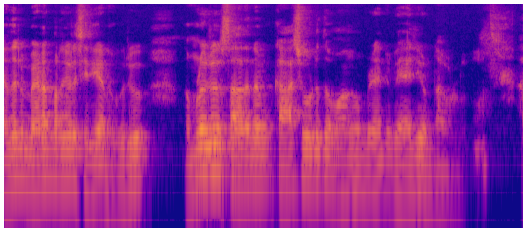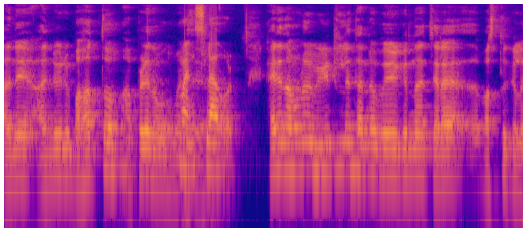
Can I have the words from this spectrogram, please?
എന്നാലും മാഡം പറഞ്ഞ പോലെ ശരിയാണ്. ഒരു നമ്മളൊരു സാധനം കാശ് കൊടുത്ത് വാങ്ങുമ്പോഴേ അതിന് വാല്യൂ ഉണ്ടാവുള്ളൂ. അതിന് അതിന്റെ ഒരു മഹത്വം അപ്പോഴേ നമുക്ക് മനസ്സിലാവും മനസ്സിലാവുള്ളൂ. കാര്യം നമ്മൾ വീട്ടിൽ തന്നെ ഉപയോഗിക്കുന്ന ചില വസ്തുക്കൾ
